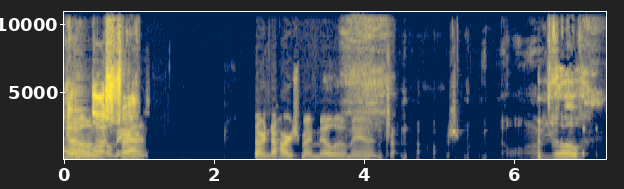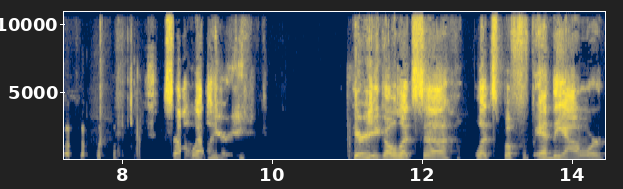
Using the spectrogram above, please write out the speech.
I don't lost know, track. man. Starting to harsh my mellow, man. trying to harsh my Oh. So well here here you go. Let's uh let's bef- end the hour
